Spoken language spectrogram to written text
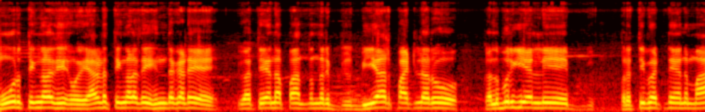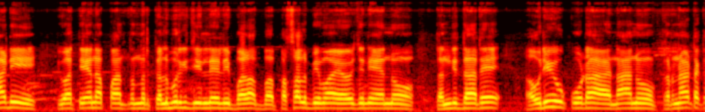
ಮೂರು ತಿಂಗಳ, ಎರಡು ತಿಂಗಳ ಹಿಂದಗಡೆ ಇವತ್ತೇನಪ್ಪ ಅಂತಂದರೆ ಬಿ ಆರ್ ಪಾಟೀಲರು ಕಲಬುರಗಿಯಲ್ಲಿ ಪ್ರತಿಭಟನೆಯನ್ನು ಮಾಡಿ ಇವತ್ತೇನಪ್ಪ ಅಂತಂದ್ರೆ ಕಲಬುರಗಿ ಜಿಲ್ಲೆಯಲ್ಲಿ ಬಳ ಬ ಫಸಲ್ ಬಿಮಾ ಯೋಜನೆಯನ್ನು ತಂದಿದ್ದಾರೆ. ಅವರಿಗೂ ಕೂಡ ನಾನು ಕರ್ನಾಟಕ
